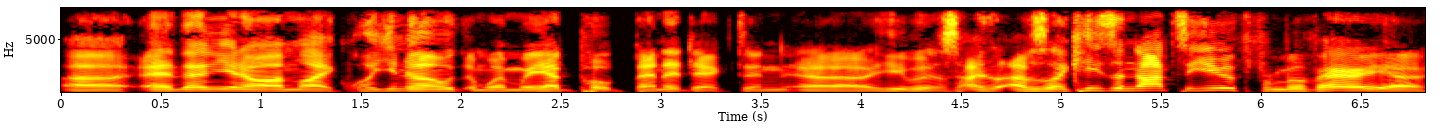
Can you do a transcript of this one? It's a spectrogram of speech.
Uh, and then you know I'm like, well, you know, when we had Pope Benedict, and uh, he was, I, I was like, he's a Nazi youth from Bavaria,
